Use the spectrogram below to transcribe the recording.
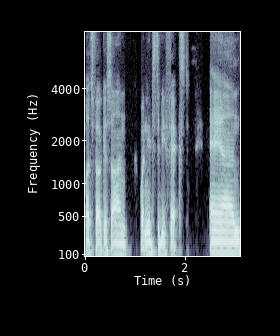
Let's focus on what needs to be fixed. And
